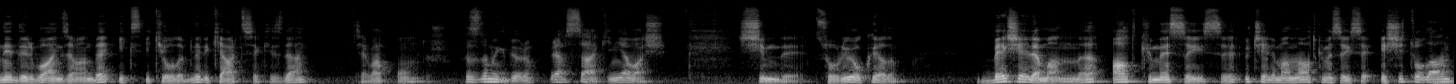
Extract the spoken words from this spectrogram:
Nedir bu aynı zamanda x 2 olabilir. 2 artı 8'den cevap 10'dur. Hızlı mı gidiyorum? Biraz sakin yavaş. Şimdi soruyu okuyalım. 5 elemanlı alt küme sayısı, 3 elemanlı alt küme sayısı eşit olan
